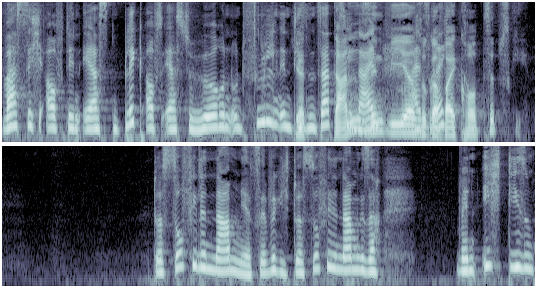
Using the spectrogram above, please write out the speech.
was sich auf den ersten Blick, aufs erste Hören und Fühlen in diesen ja, Satz dann hinein sind wir ja sogar recht bei Korzybski. Du hast so viele Namen jetzt, ja wirklich, du hast so viele Namen gesagt. Wenn ich diesen,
